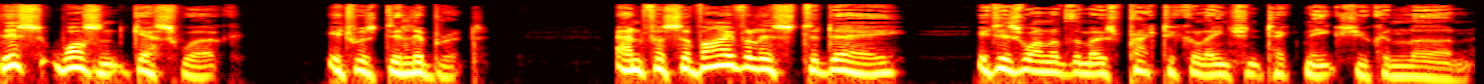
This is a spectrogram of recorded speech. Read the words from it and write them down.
This wasn't guesswork, it was deliberate. And for survivalists today, it is one of the most practical ancient techniques you can learn.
